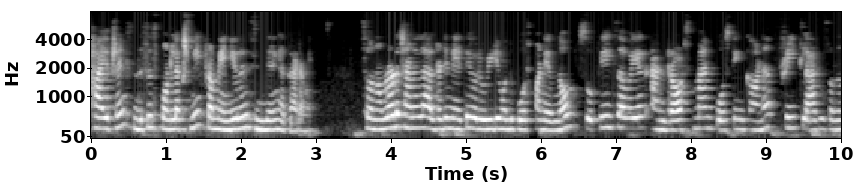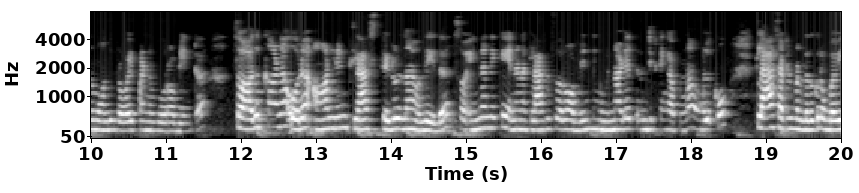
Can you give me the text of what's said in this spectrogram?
Hi friends this is Ponlakshmi from endurance engineering academy so நம்மளோட சேனலில் ஆல்ரெடி நேற்றே ஒரு வீடியோ வந்து போஸ்ட் பண்ணியிருந்தோம். So field surveyor and draughtsman போஸ்டிங்க்கான ஃப்ரீ கிளாஸஸ் வந்து நம்ம வந்து ப்ரொவைட் பண்ண போகிறோம் அப்படின்ட்டு. ஸோ அதுக்கான ஒரு ஆன்லைன் கிளாஸ் ஷெடியூல் தான் வந்து இது. ஸோ என்னென்னக்கு என்னென்ன கிளாஸஸ் வரும் அப்படின்னு நீங்கள் முன்னாடியே தெரிஞ்சுக்கிட்டீங்க அப்படின்னா உங்களுக்கும் கிளாஸ் அட்டன் பண்ணுறதுக்கு ரொம்பவே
